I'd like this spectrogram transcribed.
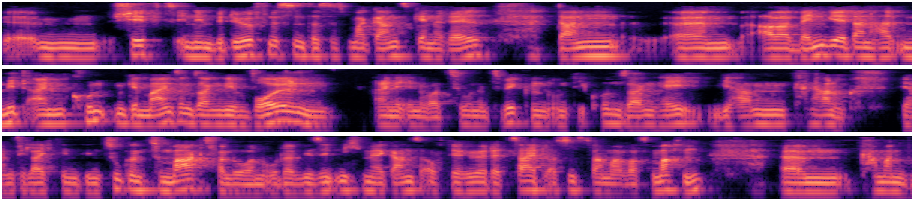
ähm, Shifts in den Bedürfnissen? Das ist mal ganz generell. Dann, ähm, aber wenn wir dann halt mit einem Kunden gemeinsam sagen, wir wollen eine Innovation entwickeln und die Kunden sagen, hey, wir haben, keine Ahnung, wir haben vielleicht den, den Zugang zum Markt verloren oder wir sind nicht mehr ganz auf der Höhe der Zeit, lass uns da mal was machen, ähm, kann man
